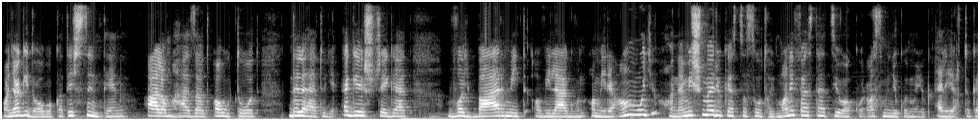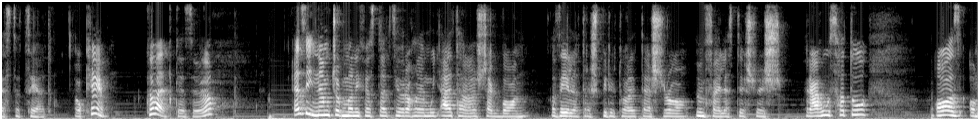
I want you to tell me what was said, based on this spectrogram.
anyagi dolgokat is szintén, álomházat, autót, de lehet ugye egészséget, vagy bármit a világon, amire amúgy, ha nem ismerjük ezt a szót, hogy manifestáció, akkor azt mondjuk, hogy mondjuk elértük ezt a célt. Oké? Okay? Következő, ez így nem csak manifestációra, hanem úgy általánosságban az életre, spiritualitásra, önfejlesztésre is ráhúzható, az a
